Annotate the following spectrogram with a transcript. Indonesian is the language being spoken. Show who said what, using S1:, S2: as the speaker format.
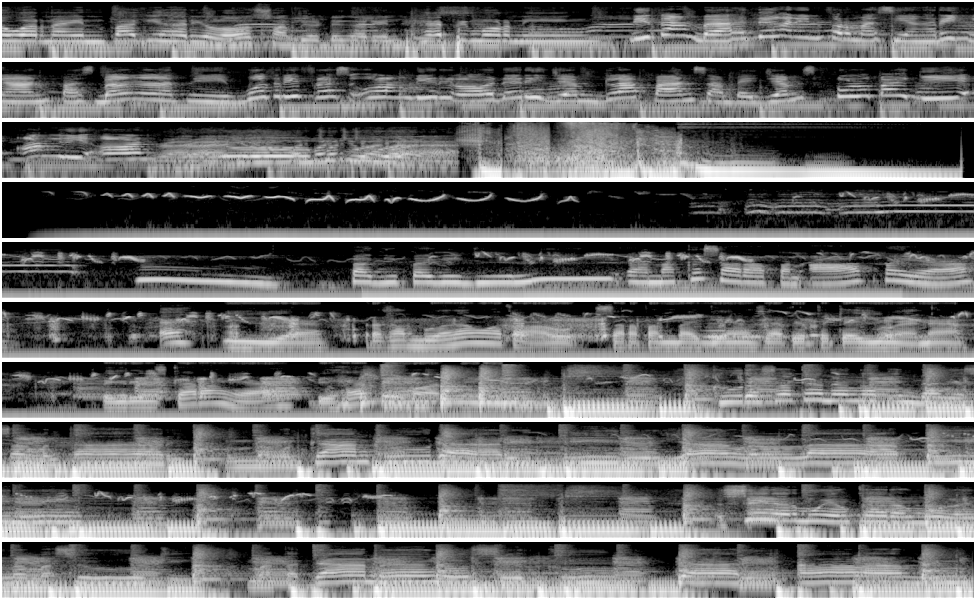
S1: waktunya warnain pagi hari lo sambil dengerin happy morning.
S2: Ditambah dengan informasi yang ringan, pas banget nih buat refresh ulang diri lo dari jam 8 sampai jam 10 pagi, only on
S1: Radio Mercubuana.
S3: Hmm, pagi-pagi gini enaknya sarapan apa ya?
S4: Eh iya, rekan Buana mau tahu sarapan pagi yang sehat itu kayak gimana? Dengerin sekarang ya di Happy Morning.
S5: Ku rasakan hangat indahnya sang mentari Membangunkanku dari tidur yang lelap ini Sinarmu yang terang mulai memasuki Mata dan mengusirku dari alam mimpi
